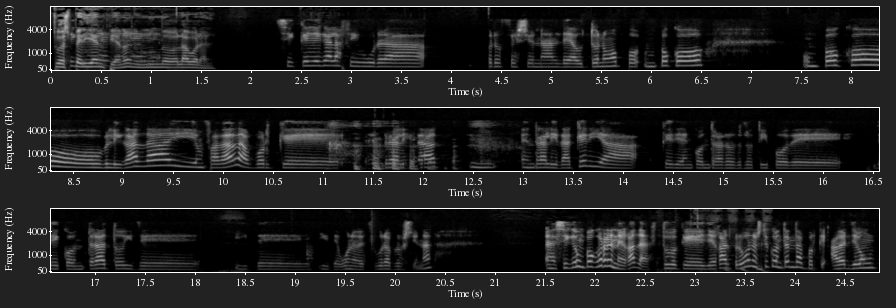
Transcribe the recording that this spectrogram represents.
tu experiencia, ¿no? En el mundo laboral. Sí que llegué a la figura profesional de autónomo un poco un poco obligada y enfadada porque en realidad en realidad quería quería encontrar otro tipo de, de contrato y de y de, y de, bueno, de figura profesional. Así que un poco renegadas tuve que llegar, pero bueno, estoy contenta porque, a ver, llevo un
